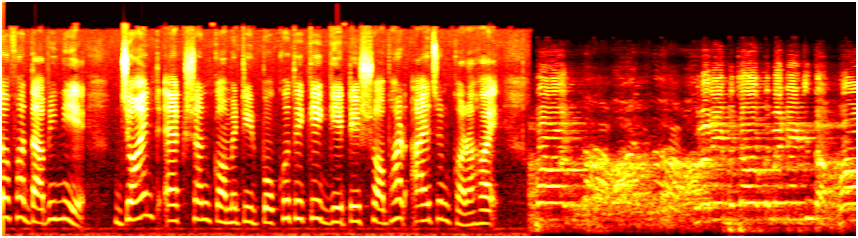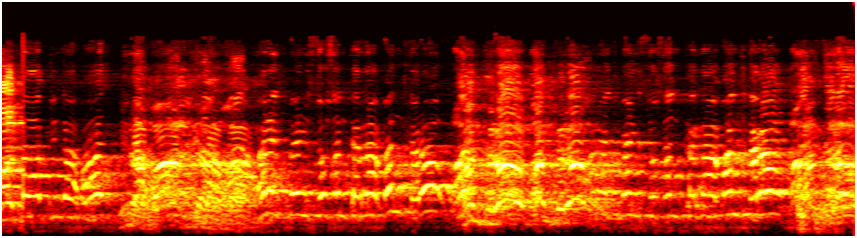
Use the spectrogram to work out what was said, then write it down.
দফা দাবি নিয়ে জয়েন্ট অ্যাকশন কমিটির পক্ষ থেকে গেটে সভার আয়োজন করা হয়। বন্ধ করো।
